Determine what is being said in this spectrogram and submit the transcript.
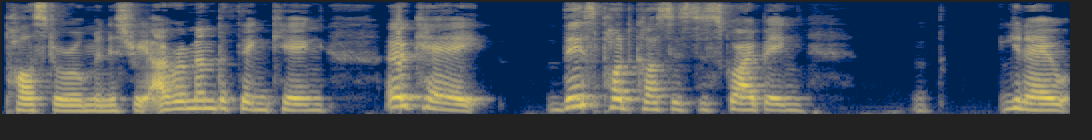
pastoral ministry. I remember thinking, okay, this podcast is describing, you know,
